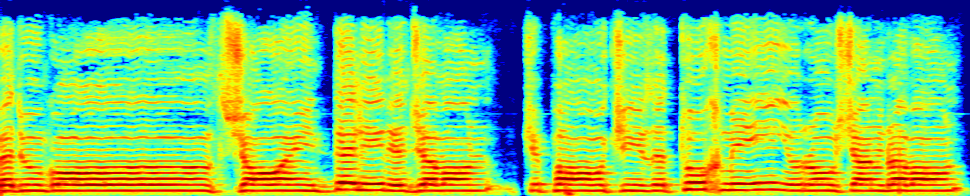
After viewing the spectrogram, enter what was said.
بدو گفت شاه دلیر جوان که پاکیز تخمی و روشن روان.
